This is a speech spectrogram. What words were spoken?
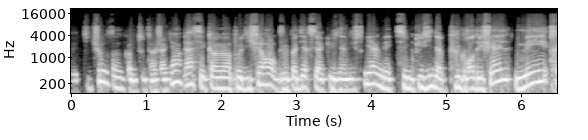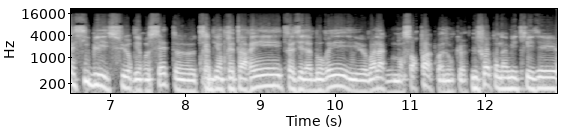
des petites choses, hein, comme tout un chacun. Là, c'est quand même un peu différent. Je ne veux pas dire que c'est la cuisine industrielle, mais c'est une cuisine à plus grande échelle, mais très ciblée sur des recettes euh, très bien préparées, très élaborées. Et euh, voilà, on n'en sort pas. Donc, euh, une fois qu'on a maîtrisé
